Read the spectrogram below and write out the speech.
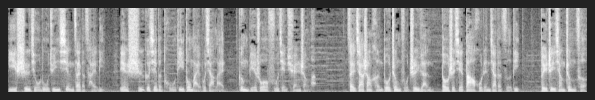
以十九路军现在的财力，连十个县的土地都买不下来，更别说福建全省了。再加上很多政府职员都是些大户人家的子弟，对这项政策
